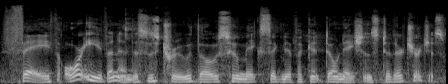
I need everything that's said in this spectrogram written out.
faith, or even, and this is true, those who make significant donations to their churches.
